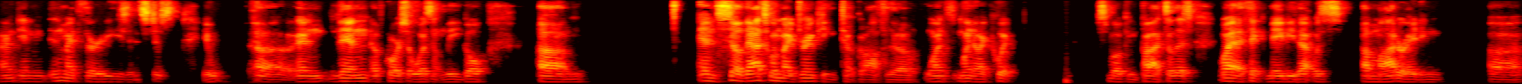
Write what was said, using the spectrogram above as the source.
I'm in, in my 30s. It's just, it, uh, and then of course it wasn't legal. Um, and so that's when my drinking took off though, once, when I quit smoking pot. So that's why I think maybe that was a moderating, uh,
